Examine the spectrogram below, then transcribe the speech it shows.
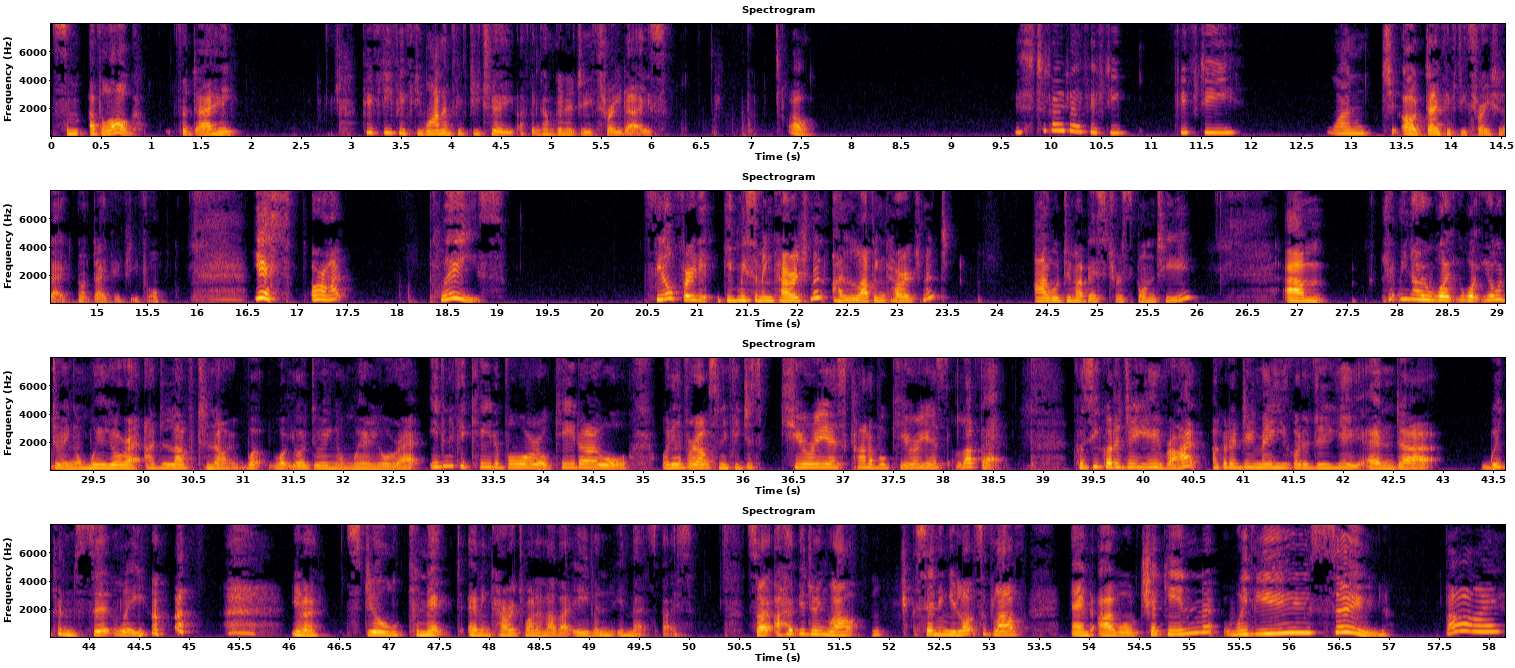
some a vlog for day 50, 51 and 52. I think I'm going to do three days. Oh, is today day 50, 51, two, oh, day 53 today, not day 54. Yes, all right. Please feel free to give me some encouragement. I love encouragement. I will do my best to respond to you. Um, let me know what, what you're doing and where you're at. I'd love to know what, what you're doing and where you're at. Even if you're ketovore or keto or whatever else. And if you're just curious, carnivore curious, love that because you got to do you, right? I got to do me, you got to do you. And uh, we can certainly, you know, still connect and encourage one another even in that space. So I hope you're doing well. Sending you lots of love and I will check in with you soon. Bye.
